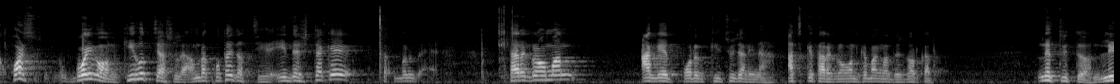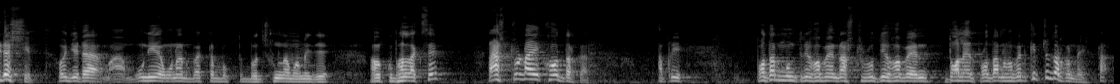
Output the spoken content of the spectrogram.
হোয়াটস গোয়িং অন? কী হচ্ছে আসলে? আমরা কোথায় যাচ্ছি? এই দেশটাকে মানে তারেক রহমান আগের পরের কিছু জানি না। আজকে তারেক রহমানকে বাংলাদেশ দরকার। নেতৃত্ব লিডারশিপ ওই যেটা উনি ওনার একটা বক্তব্য শুনলাম আমি যে আমার খুব ভালো লাগছে। রাষ্ট্রনায়ক হওয়ার দরকার। আপনি প্রধানমন্ত্রী হবেন, রাষ্ট্রপতি হবেন, দলের প্রধান হবেন, কিচ্ছু দরকার নেই। রা-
